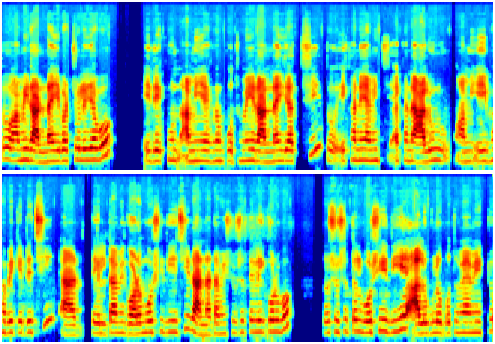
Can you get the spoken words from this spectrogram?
তো আমি রান্নায় এবার চলে যাব। এই দেখুন, আমি একদম প্রথমেই রান্নায় যাচ্ছি। তো এখানে আমি এখানে আলু আমি এইভাবে কেটেছি আর তেলটা আমি গরম বসিয়ে দিয়েছি। রান্নাটা আমি সর্ষে তেলেই করব। তো সর্ষের তেল বসিয়ে দিয়ে আলুগুলো প্রথমে আমি একটু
